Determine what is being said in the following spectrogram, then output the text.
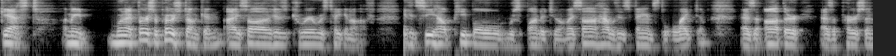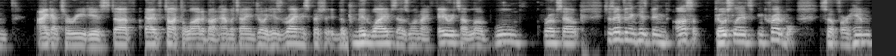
guessed, I mean, when I first approached Duncan, I saw his career was taking off. I could see how people responded to him. I saw how his fans liked him as an author, as a person. I got to read his stuff. I've talked a lot about how much I enjoy his writing, especially the Midwives. That was one of my favorites. I love Woom, Gross Out. Just everything has been awesome. Ghostland's incredible. So for him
